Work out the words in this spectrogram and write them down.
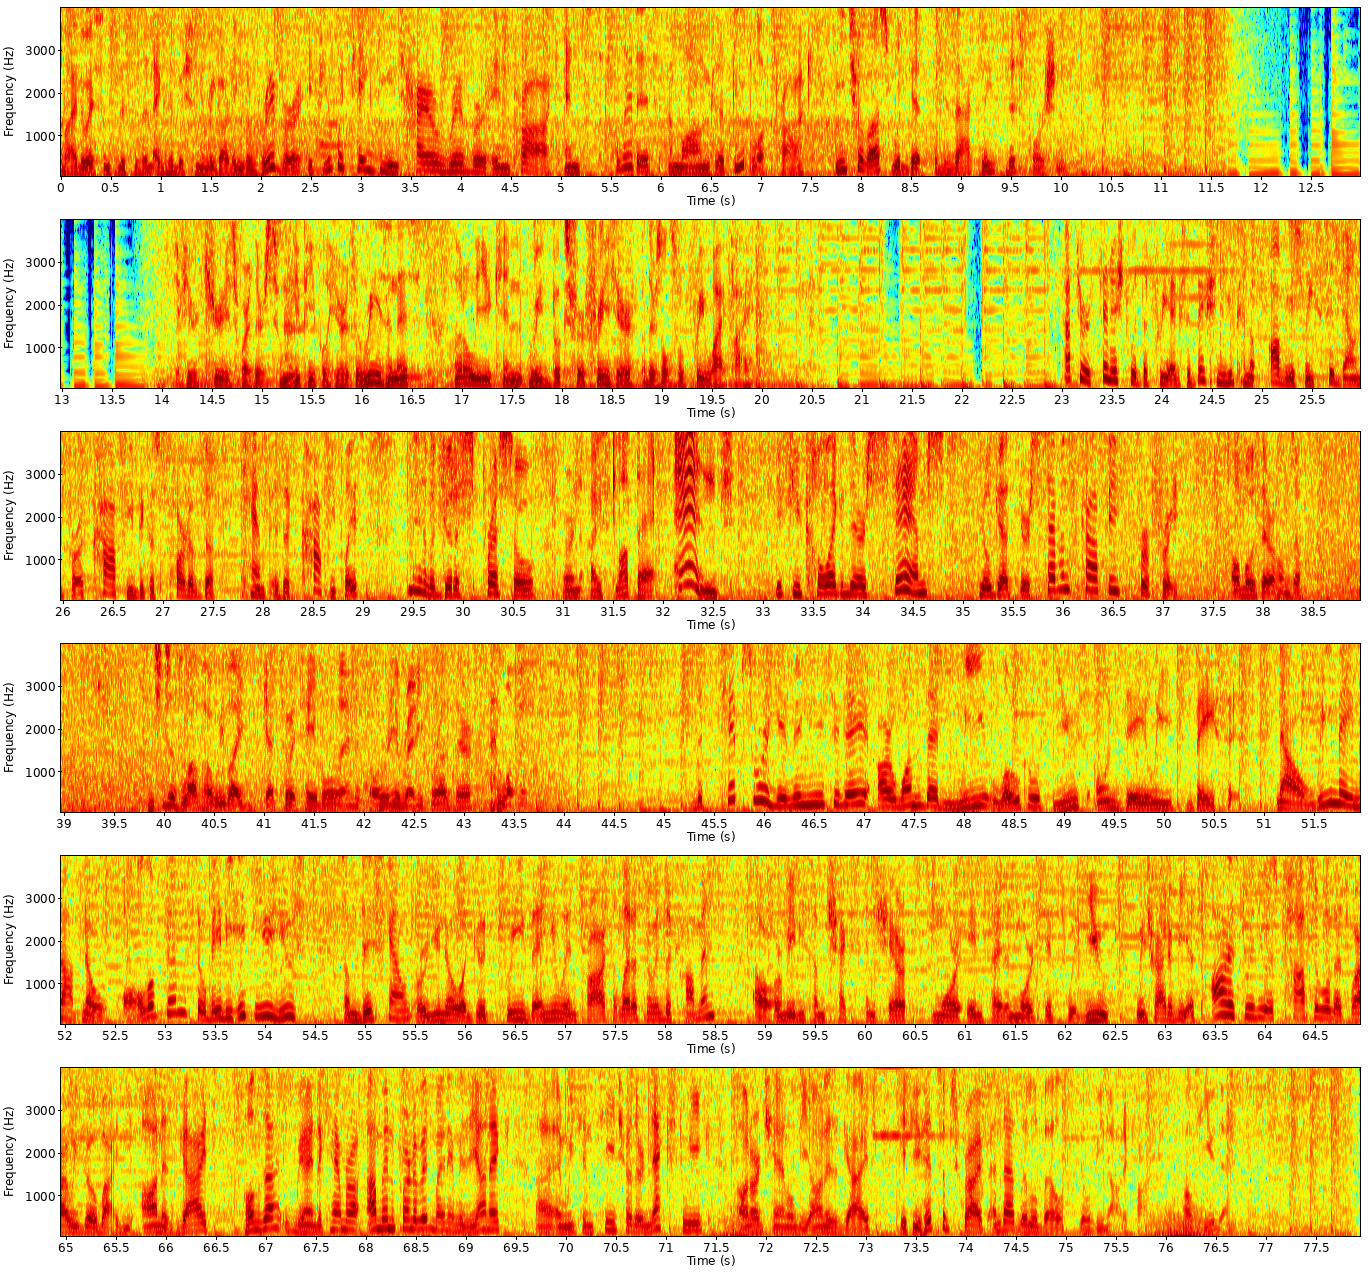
By the way, since this is an exhibition regarding the river, if you would take the entire river in Prague and split it among the people of Prague, each of us would get exactly this portion. If you're curious why there's so many people here, the reason is not only you can read books for free here, but there's also free Wi-Fi. After you're finished with the free exhibition, you can obviously sit down for a coffee because part of the CAMP is a coffee place. And they have a good espresso or an iced latte. And if you collect their stamps, you'll get your seventh coffee for free. Almost there, Honza. Don't you just love how we like get to a table and it's already ready for us there? I love it. The tips we're giving you today are ones that we locals use on daily basis. Now, we may not know all of them, so maybe if you used some discount or you know a good free venue in Prague, let us know in the comments, uh, or maybe some Czechs can share more insight and more tips with you. We try to be as honest with you as possible, that's why we go by the honest guides. Honza is behind the camera, I'm in front of it, my name is Janek, uh, and we can see each other next week on our channel, The Honest Guide. If you hit subscribe and that little bell, you'll be notified. I'll see you then.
